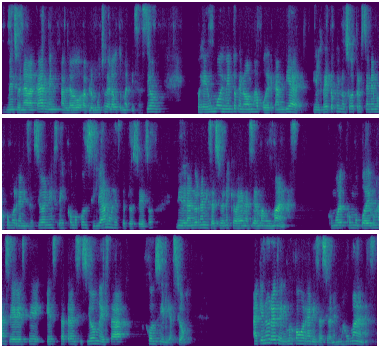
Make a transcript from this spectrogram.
Mencionaba Carmen, habló, habló mucho de la automatización, pues es un movimiento que no vamos a poder cambiar. El reto que nosotros tenemos como organizaciones es cómo conciliamos este proceso liderando organizaciones que vayan a ser más humanas cómo, cómo podemos hacer este, esta transición, esta conciliación. ¿A qué nos referimos con organizaciones más humanas?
